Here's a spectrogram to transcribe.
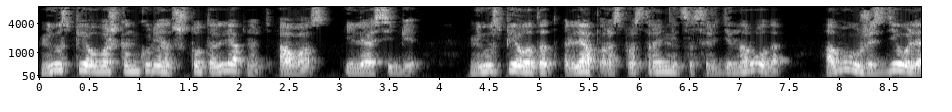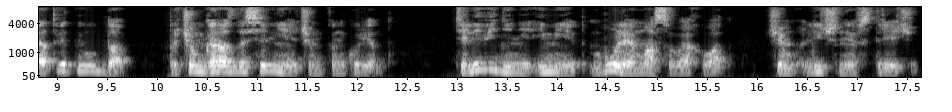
Не успел ваш конкурент что-то ляпнуть о вас или о себе, не успел этот ляп распространиться среди народа, а вы уже сделали ответный удар, причем гораздо сильнее, чем конкурент. Телевидение имеет более массовый охват, чем личные встречи,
